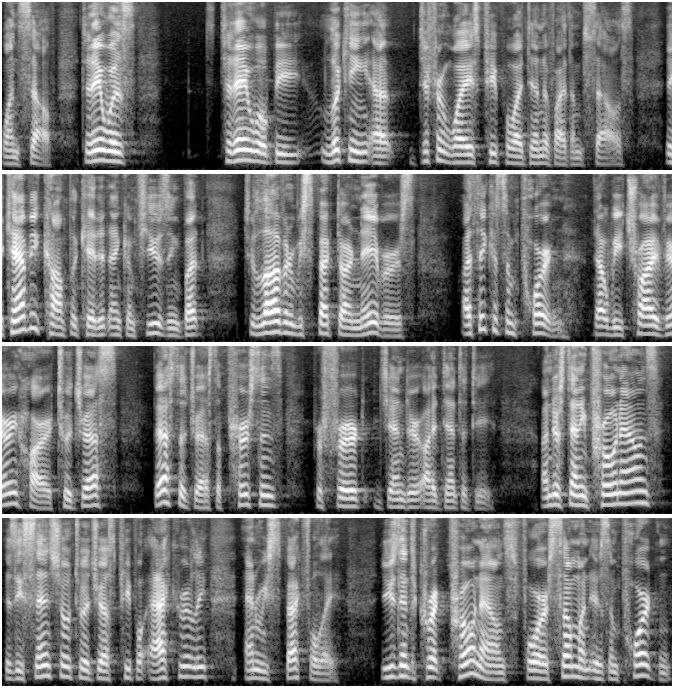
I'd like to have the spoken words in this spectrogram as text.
oneself. Today was today we'll be looking at different ways people identify themselves. It can be complicated and confusing, but to love and respect our neighbors, I think it's important that we try very hard to address, best address a person's preferred gender identity. Understanding pronouns is essential to address people accurately and respectfully. Using the correct pronouns for someone is important,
